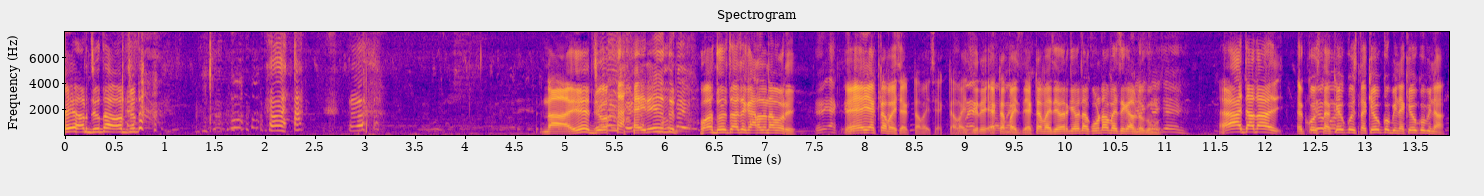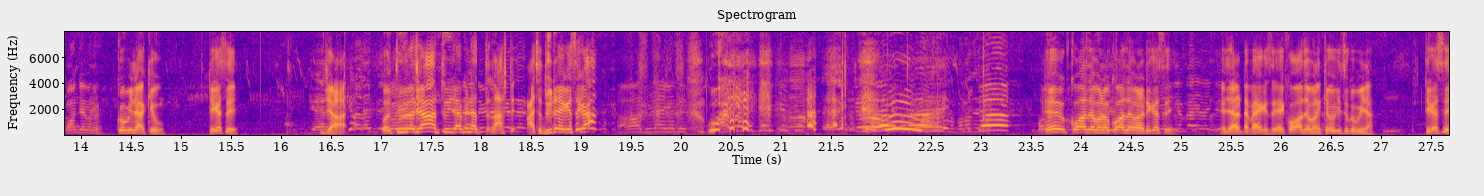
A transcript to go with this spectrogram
এই আর জুতা আর জুতা। না এ রে ও ধরতে আছে গারা না পরে এই একটা পাইছে একটা পাইছে একটা পাইছে রে একটা পাইছে একটা পাইছে এবার কেউটা কোনটা পাইছে কালটা কমু হ্যাঁ দাদা কইস না কেউ কইস না কেউ কবি না কেউ কবি না। কবি না কেউ। ঠিক আছে? যা। ওই তুইও যা তুই যাবি না লাস্টে আচ্ছা দুইটা হয়ে গেছে গা? এ কোয়া দেবে না কোয়া দেবে না ঠিক আছে? এই যে আরেকটা পাই গেছে এ কোয়া দেবে না কেউ কিছু কবি না। ঠিক আছে?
